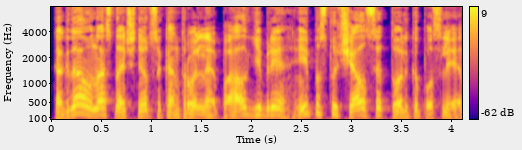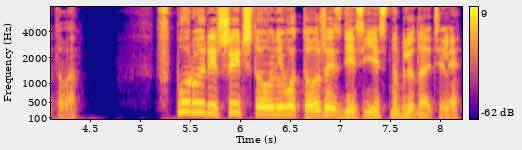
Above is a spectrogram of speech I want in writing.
когда у нас начнется контрольная по алгебре, и постучался только после этого. Впору решить, что у него тоже здесь есть наблюдатели,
